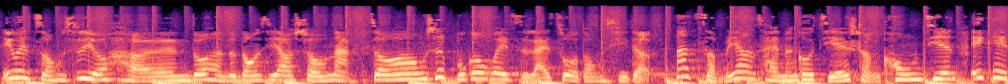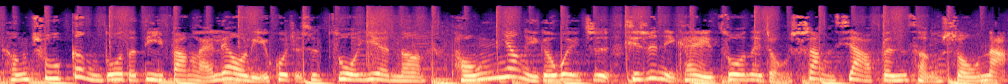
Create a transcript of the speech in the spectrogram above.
因为总是有很多很多东西要收纳，总是不够位置来做东西的。那怎么样才能够节省空间，也可以腾出更多的地方来料理或者是作业呢？同样一个位置，其实你可以做那种上下分层收纳，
